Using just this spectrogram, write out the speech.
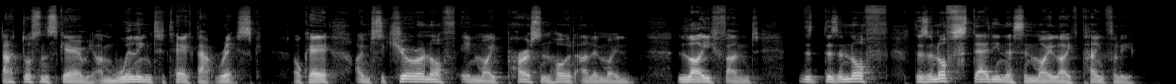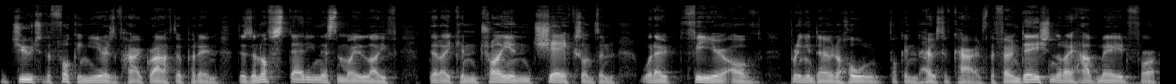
That doesn't scare me. I'm willing to take that risk. Okay, I'm secure enough in my personhood and in my life, and there's enough there's enough steadiness in my life, thankfully, due to the fucking years of hard graft I put in. There's enough steadiness in my life that I can try and shake something without fear of bringing down a whole fucking house of cards. The foundation that I have made for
